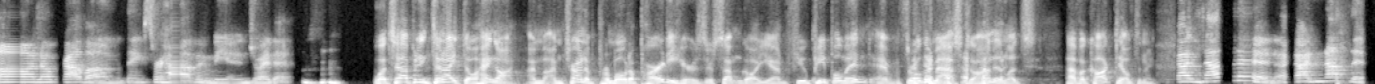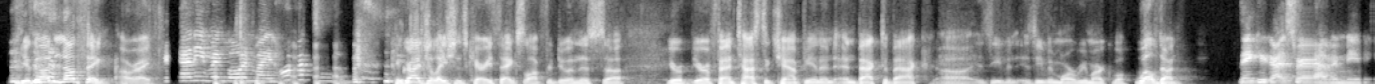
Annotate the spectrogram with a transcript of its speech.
Oh, no problem. Thanks for having me. I enjoyed it. What's happening tonight, though? Hang on, I'm I'm trying to promote a party here. Is there something going? You have a few people in. Have, throw their masks on and let's have a cocktail tonight. I got nothing. I got nothing. You got nothing. All right. I can't even go in my hot tub. Congratulations, Kerri. Thanks a lot for doing this. Uh, you're you're a fantastic champion, and and back to back is even is even more remarkable. Well done. Thank you guys for having me.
